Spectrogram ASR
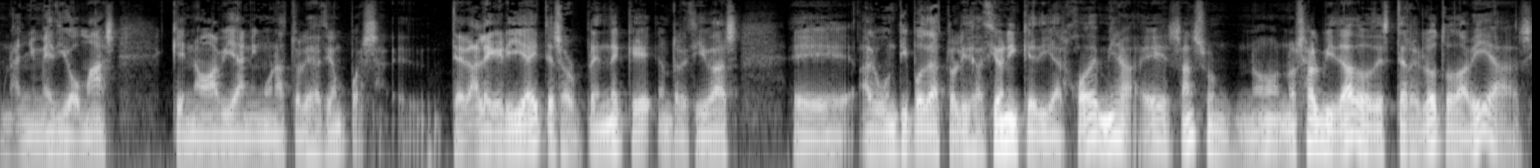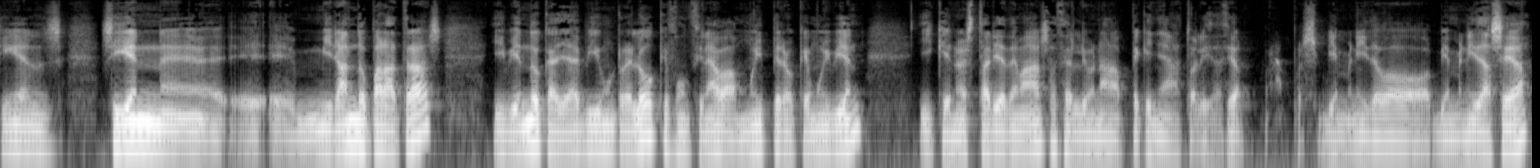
un año y medio o más que no había ninguna actualización, pues eh, te da alegría y te sorprende que recibas algún tipo de actualización y que digas, joder, mira, eh, Samsung no, no se ha olvidado de este reloj todavía, siguen, siguen mirando para atrás y viendo que allá había un reloj que funcionaba muy pero que muy bien y que no estaría de más hacerle una pequeña actualización. Bueno, pues bienvenido, bienvenida sea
